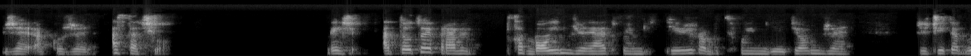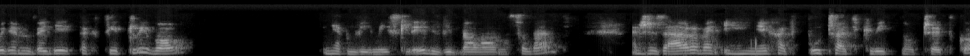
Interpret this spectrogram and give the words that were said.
Že akože, a stačilo. Vieš, a toto je práve sa bojím, že ja to budem tiež robiť svojim deťom, že, že či to budem vedieť tak citlivo nejak vymyslieť, vybalansovať, a že zároveň ich nechať pučať, kvitnúť všetko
